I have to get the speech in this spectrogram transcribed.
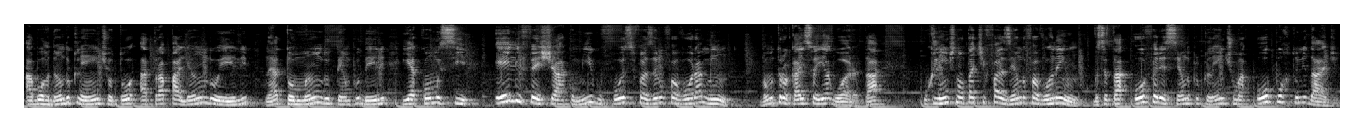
abordando o cliente, eu tô atrapalhando ele, né, tomando o tempo dele, e é como se ele fechar comigo fosse fazer um favor a mim. Vamos trocar isso aí agora, tá? o cliente não está te fazendo favor nenhum. Você está oferecendo para o cliente uma oportunidade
